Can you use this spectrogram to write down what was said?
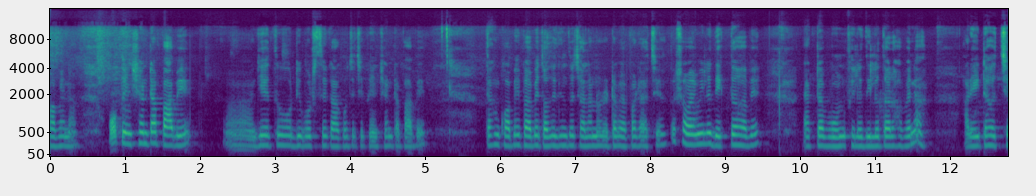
হবে না। ও পেনশনটা পাবে যেহেতু ডিভোর্সের কাগজ আছে পেনশনটা পাবে। তখন কবে পাবে, ততদিন তো চালানোর একটা ব্যাপার আছে। তো সবাই মিলে দেখতে হবে, একটা বোন ফেলে দিলে তো আর হবে না। আর এইটা হচ্ছে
